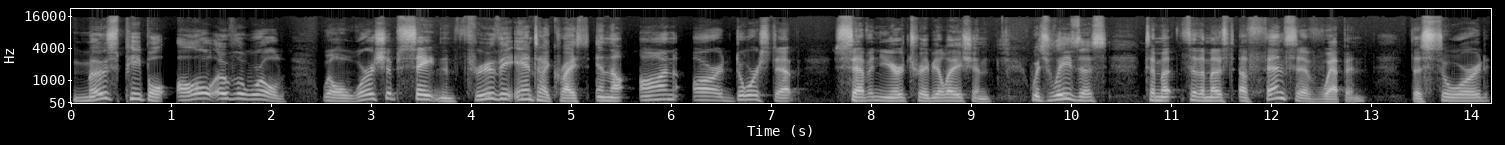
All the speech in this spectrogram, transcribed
most people all over the world will worship Satan through the Antichrist in the on our doorstep seven year tribulation, which leads us to, to the most offensive weapon, the sword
